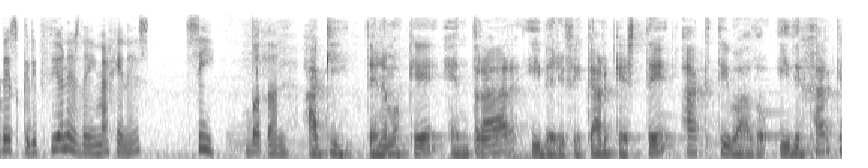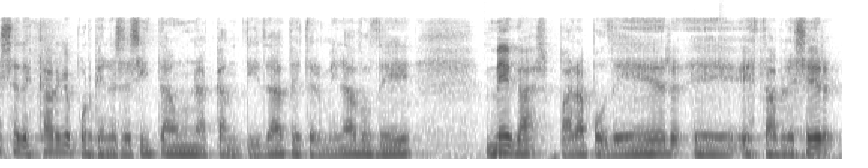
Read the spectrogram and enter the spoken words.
Descripciones de imágenes. Sí, botón. Aquí tenemos que entrar y verificar que esté activado y dejar que se descargue porque necesita una cantidad determinada de megas para poder eh, establecer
